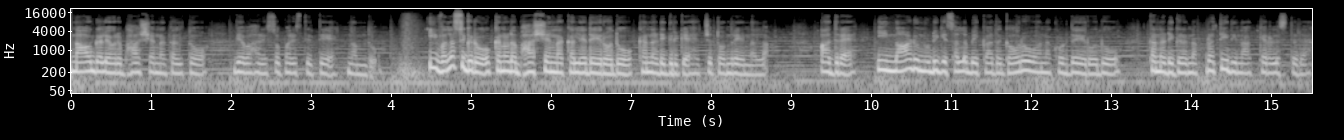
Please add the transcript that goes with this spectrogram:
ನಾವುಗಳೇ ಅವರ ಭಾಷೆಯನ್ನು ಕಲಿತು ವ್ಯವಹರಿಸೋ ಪರಿಸ್ಥಿತಿ ನಮ್ಮದು ಈ ವಲಸಿಗರು ಕನ್ನಡ ಭಾಷೆಯನ್ನು ಕಲಿಯದೇ ಇರೋದು ಕನ್ನಡಿಗರಿಗೆ ಹೆಚ್ಚು ತೊಂದರೆ ಏನಲ್ಲ ಆದರೆ ಈ ನಾಡು ನುಡಿಗೆ ಸಲ್ಲಬೇಕಾದ ಗೌರವವನ್ನು ಕೊಡದೇ ಇರೋದು ಕನ್ನಡಿಗರನ್ನು ಪ್ರತಿದಿನ ಕೆರಳಿಸ್ತಿದೆ.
